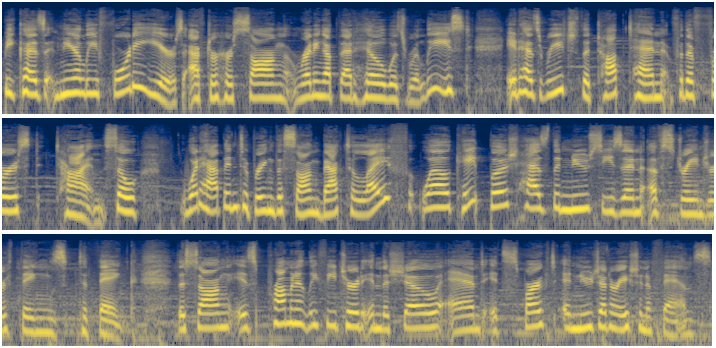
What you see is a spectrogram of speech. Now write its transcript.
Because nearly 40 years after her song Running Up That Hill was released, it has reached the top 10 for the first time. So, what happened to bring the song back to life? Well, Kate Bush has the new season of Stranger Things to thank. The song is prominently featured in the show, and it sparked a new generation of fans.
